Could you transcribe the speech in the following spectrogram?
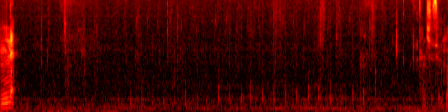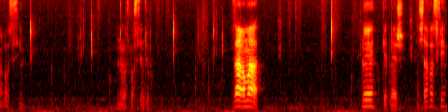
Ne. Kann ich das hinten rausziehen? Ne, was machst denn du? Sag mal! Nee, geht nicht. Kann ich da rausziehen?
